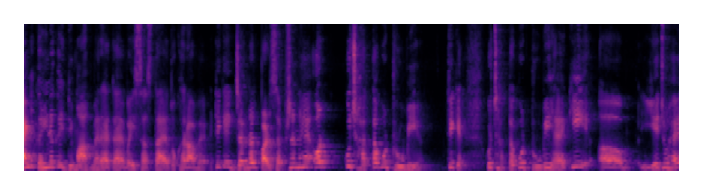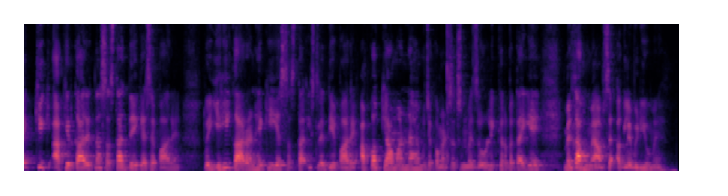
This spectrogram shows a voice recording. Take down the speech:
एंड कहीं ना कहीं दिमाग में रहता है, भाई सस्ता है तो खराब है, ठीक है? एक जनरल परसेप्शन है और कुछ हद तक वो ट्रू भी है। ठीक है? कुछ हद तक वो ट्रू भी है कि आ, ये जो है कि आखिरकार इतना सस्ता दे कैसे पा रहे हैं? तो यही कारण है कि ये सस्ता इसलिए दे पा रहे हैं। आपका क्या मानना है? मुझे कमेंट सेक्शन में ज़रूर लिखकर बताइए। मिलता हूँ मैं आपसे अगले वीडियो में।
